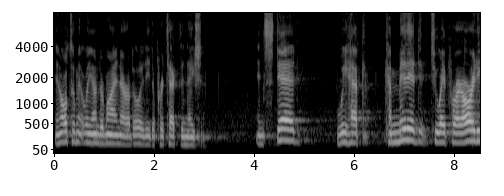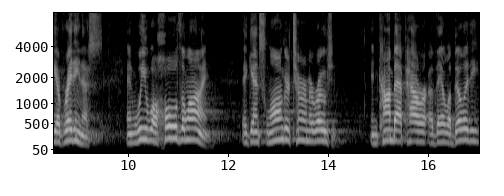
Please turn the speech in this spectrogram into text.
and ultimately undermine our ability to protect the nation. Instead, we have committed to a priority of readiness, and we will hold the line against longer term erosion in combat power availability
